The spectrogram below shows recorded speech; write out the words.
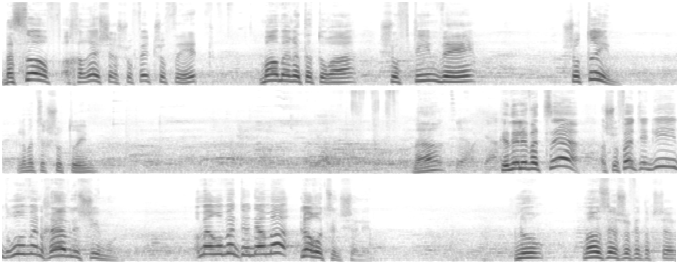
בסוף, אחרי שהשופט שופט, מה אומרת התורה? שופטים ושוטרים. למה צריך שוטרים? מה? כדי לבצע. השופט יגיד, ראובן חייב לשמעון. אומר ראובן, אתה יודע מה? לא רוצה לשלם. נו, מה עושה השופט עכשיו?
